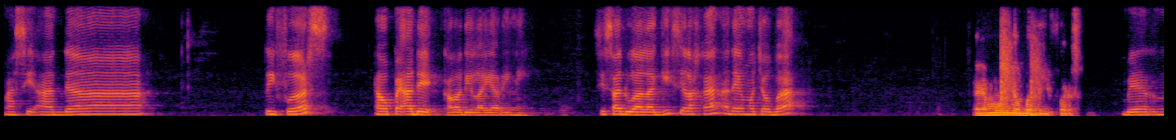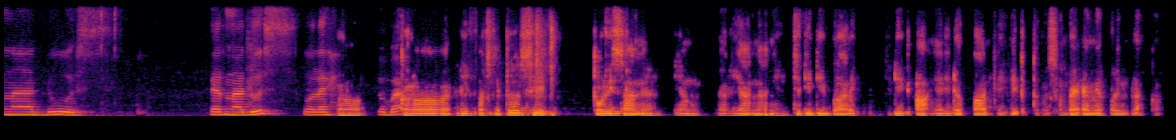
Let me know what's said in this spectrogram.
Masih ada reverse, LPAD kalau di layar ini. Sisa dua lagi, silahkan. Ada yang mau coba? Saya mau nyoba reverse. Bernadus. Bernadus, boleh Kalau, coba? kalau reverse itu sih tulisannya yang Meliananya jadi dibalik, jadi A-nya di depan kayak gitu terus sampai M-nya paling belakang.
